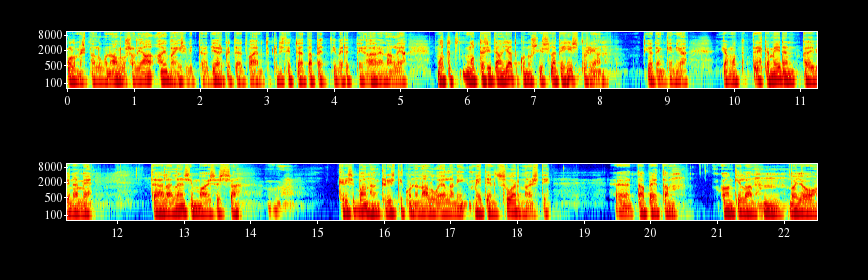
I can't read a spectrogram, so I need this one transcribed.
300-luvun alussa oli aivan hirvittävät, järkyttävät vainot. Kristittyjä tapettiin, vedettiin areenalle. Ja, mutta, mutta sitä on jatkunut siis läpi historian tietenkin. Ja, ja, mutta ehkä meidän päivinämme täällä länsimaisessa vanhan kristikunnan alueella, niin meitä ei nyt suoranaisesti tapeta vankilan, hmm, no joo,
